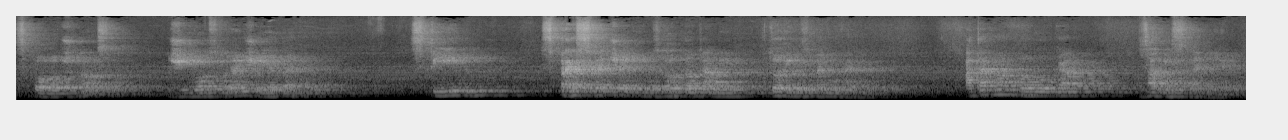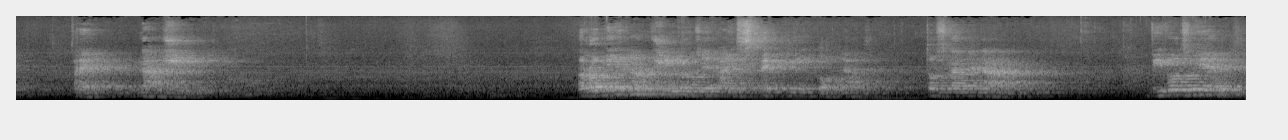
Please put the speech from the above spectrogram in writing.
spoločnosť, život, v ktorej žijeme, s tým, s presvedčením, s hodnotami, ktorým sme uverili. A tak mám ponúka zamyslenie pre náš život. Robí nám v živote aj spätný pohľad. To znamená, vyvodzujem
